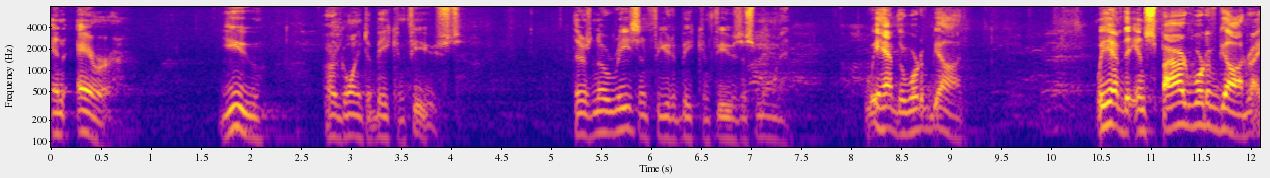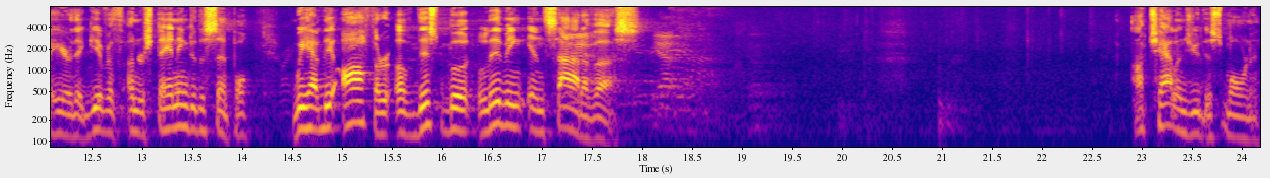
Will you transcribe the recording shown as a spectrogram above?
and error, you are going to be confused. There's no reason for you to be confused this morning. We have the Word of God. We have the inspired Word of God right here that giveth understanding to the simple. We have the author of this book living inside of us. I'll challenge you this morning.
